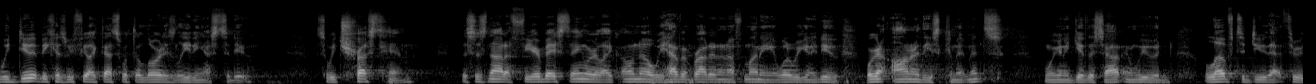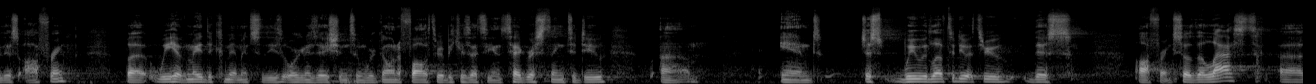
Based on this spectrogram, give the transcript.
we do it because we feel like that's what the Lord is leading us to do. So we trust Him. This is not a fear based thing. We're like, oh no, we haven't brought in enough money, what are we going to do? We're going to honor these commitments. We're going to give this out, and we would love to do that through this offering. But we have made the commitments to these organizations, and we're going to follow through because that's the integrous thing to do. Um, and just we would love to do it through this offering. So the last uh,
